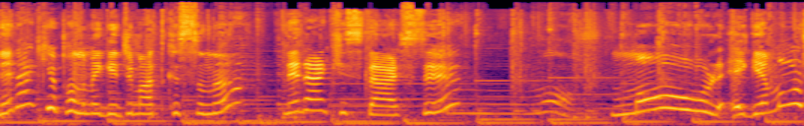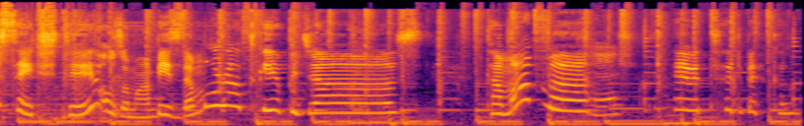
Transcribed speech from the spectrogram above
Ne renk yapalım Ege'cim atkısını? Ne renk istersin? Mor. Mor. Ege mor seçti. O zaman biz de mor atkı yapacağız. Tamam mı? Evet. Evet, hadi bakalım.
